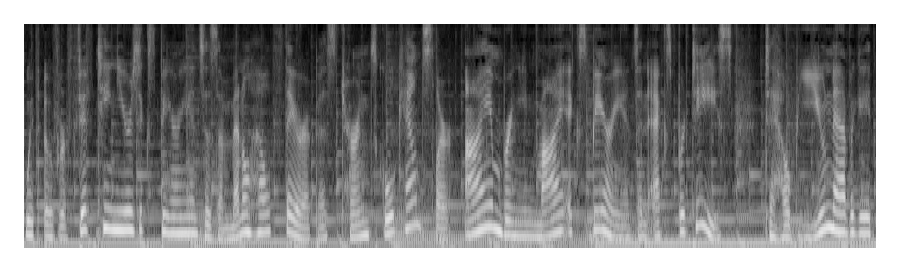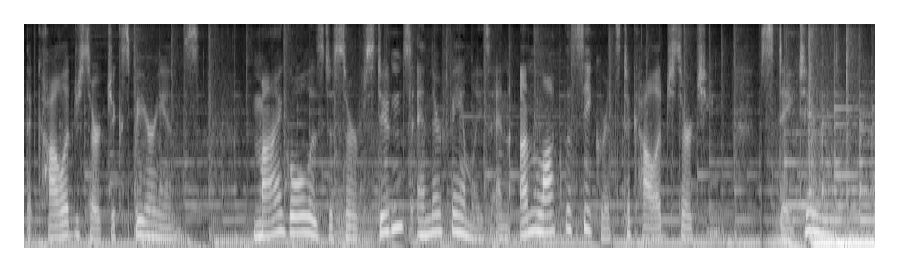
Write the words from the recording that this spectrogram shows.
With over 15 years' experience as a mental health therapist turned school counselor, I am bringing my experience and expertise to help you navigate the college search experience. My goal is to serve students and their families and unlock the secrets to college searching. Stay tuned.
